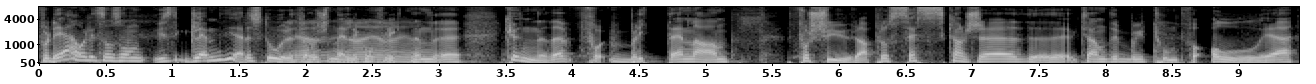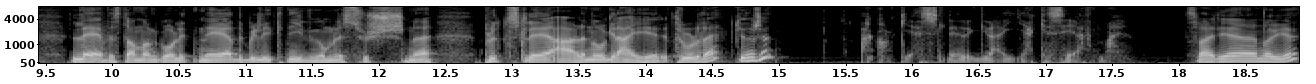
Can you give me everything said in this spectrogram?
For det er jo litt sånn sånn hvis, Glem de der store, tradisjonelle ja, ja, ja. konfliktene. Eh, Kunne det for, blitt en eller annen forsura prosess? Kanskje eh, kan det blir tomt for olje, levestandarden går litt ned, det blir litt kniving om ressursene. Plutselig er det noe greier. Tror du det kunne skjedd? Jeg kan ikke det greier jeg ikke se for meg. Sverige-Norge?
